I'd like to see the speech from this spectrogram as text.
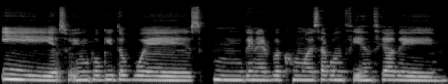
y eso, y un poquito pues mm, tener pues como esa conciencia de,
